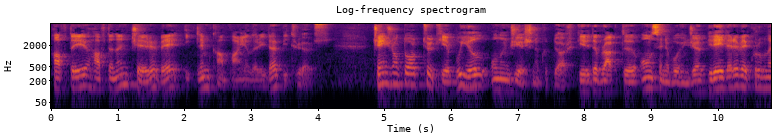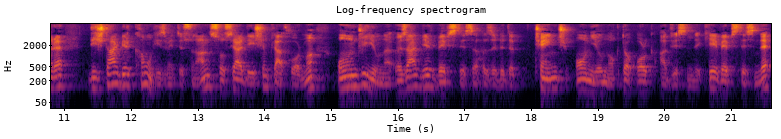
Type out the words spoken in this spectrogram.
Haftayı haftanın çevre ve iklim kampanyalarıyla bitiriyoruz. Change.org Türkiye bu yıl 10. yaşını kutluyor. Geride bıraktığı 10 sene boyunca bireylere ve kurumlara dijital bir kamu hizmeti sunan sosyal değişim platformu 10. yılına özel bir web sitesi hazırladı. change10yıl.org adresindeki web sitesinde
